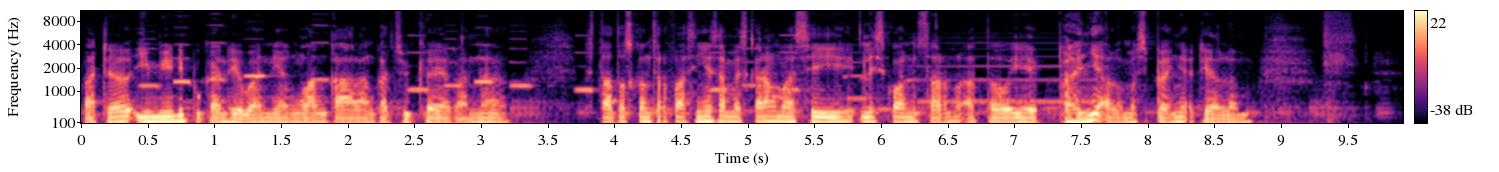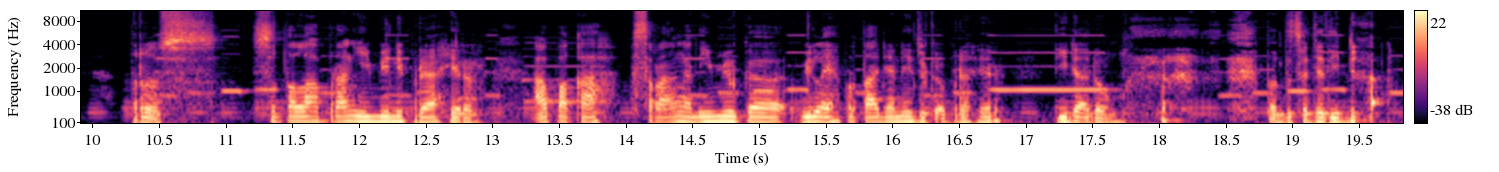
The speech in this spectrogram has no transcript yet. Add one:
padahal ini ini bukan hewan yang langka-langka juga ya karena status konservasinya sampai sekarang masih list concern atau ya banyak lah masih banyak di alam terus setelah perang IMU ini berakhir, apakah serangan IMU ke wilayah pertanian ini juga berakhir? Tidak dong. Tentu saja tidak.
